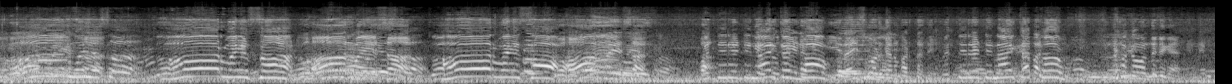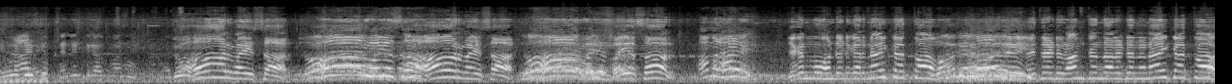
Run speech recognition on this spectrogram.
జోహార్ వైఎస్ఆర్! జోహార్ వైఎస్ఆర్! జోహార్ వైఎస్ఆర్! జోహార్ వైఎస్ఆర్! జోహార్ వైఎస్ఆర్! పెద్దిరెడ్డి నాయకత్వం. ఈ రైస్ కూడా కనపడుతుంది. పెద్దిరెడ్డి నాయకత్వం. జోహార్ వైఎస్ఆర్. జోహార్ వైఎస్ఆర్. జోహార్ వైఎస్ఆర్. జోహార్ వైఎస్ఆర్. వైఎస్ఆర్. అమర్ హై. జగన్మోహన్ రెడ్డి గారి నాయకత్వం. పెద్దిరెడ్డి రామచంద్రారెడ్డి అన్న నాయకత్వం.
